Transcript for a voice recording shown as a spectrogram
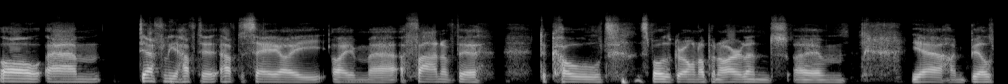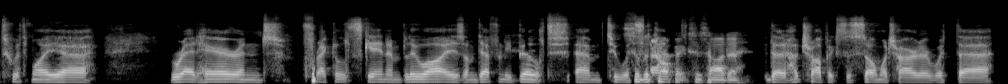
Oh, um, definitely have to have to say I I'm uh, a fan of the the cold. I suppose growing up in Ireland, um, yeah, I'm built with my uh, red hair and freckled skin and blue eyes. I'm definitely built um, to withstand. So the tropics is harder. The tropics is so much harder with the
